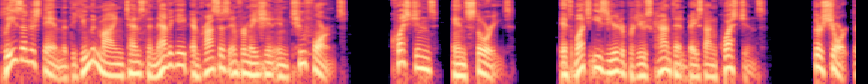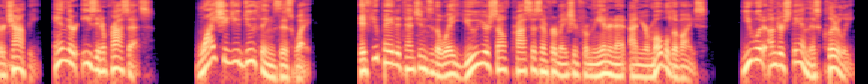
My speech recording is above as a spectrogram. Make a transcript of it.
Please understand that the human mind tends to navigate and process information in two forms, questions and stories. It's much easier to produce content based on questions. They're short, they're choppy, and they're easy to process. Why should you do things this way? If you paid attention to the way you yourself process information from the internet on your mobile device, you would understand this clearly.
